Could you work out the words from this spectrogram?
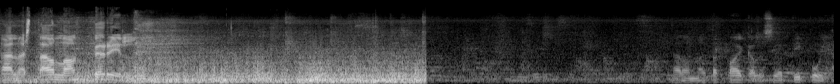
Tällaista ollaan perille. Täällä on näitä paikallisia tipuja.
